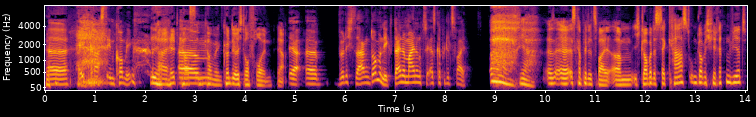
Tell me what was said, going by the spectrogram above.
äh, Hatecast incoming, Ja, Hatecast Ähm, incoming. Könnt ihr euch drauf freuen. Ja. ja, äh, würde ich sagen, Dominik, deine Meinung zuerst Kapitel 2. Ach ja, äh, ist Kapitel 2. Ähm, ich glaube, dass der Cast unglaublich viel retten wird.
